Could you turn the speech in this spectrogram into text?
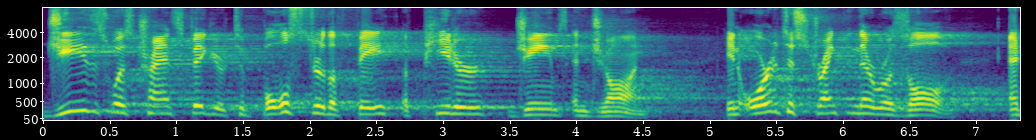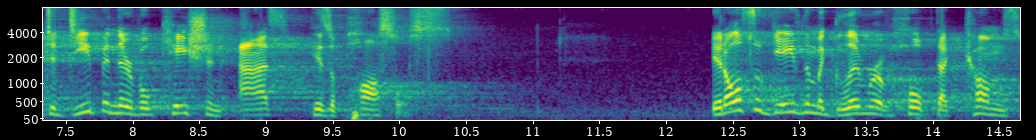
Jesus was transfigured to bolster the faith of Peter, James, and John in order to strengthen their resolve and to deepen their vocation as his apostles. It also gave them a glimmer of hope that comes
